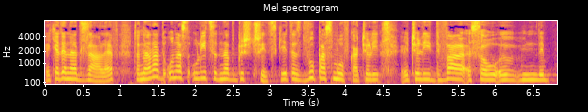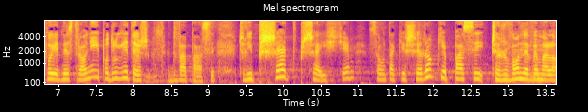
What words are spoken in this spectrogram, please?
jak jadę nad zalew, to nad, u nas ulicy Nadbyszczyckiej to jest dwupasmówka, czyli, czyli dwa są y, po jednej stronie i po drugiej też dwa pasy. Czyli przed przejściem są takie szerokie pasy czerwone wymalowane.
